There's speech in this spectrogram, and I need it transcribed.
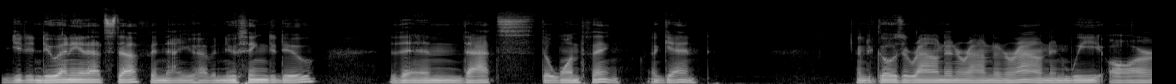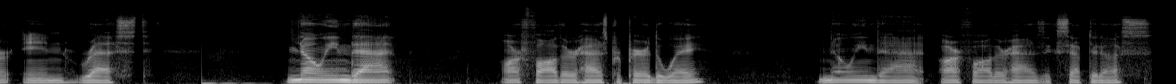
you didn't do any of that stuff and now you have a new thing to do, then that's the one thing again. And it goes around and around and around, and we are in rest, knowing that our Father has prepared the way, knowing that our Father has accepted us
